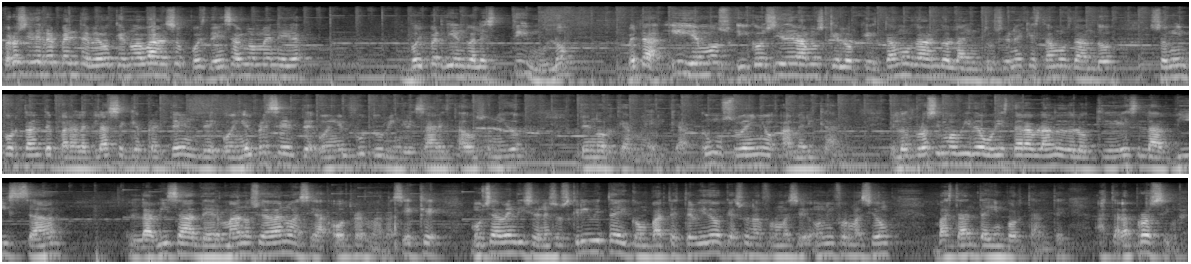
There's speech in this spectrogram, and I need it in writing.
Pero si de repente veo que no avanzo pues de esa misma manera voy perdiendo el estímulo ¿verdad? Y, hemos, y consideramos que lo que estamos dando, las instrucciones que estamos dando, son importantes para la clase que pretende o en el presente o en el futuro ingresar a Estados Unidos de Norteamérica. Un sueño americano. En los próximos videos voy a estar hablando de lo que es la visa, la visa de hermano ciudadano hacia otro hermano. Así es que muchas bendiciones. Suscríbete y comparte este video que es una información, una información bastante importante. Hasta la próxima.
